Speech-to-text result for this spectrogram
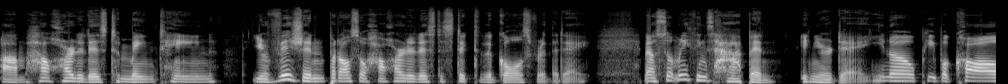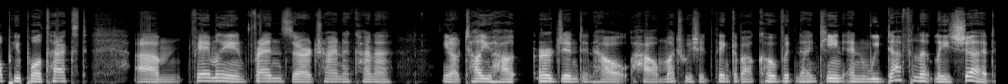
um, how hard it is to maintain your vision, but also how hard it is to stick to the goals for the day. Now, so many things happen in your day. You know, people call, people text, um, family and friends are trying to kind of, you know, tell you how urgent and how, how much we should think about COVID-19, and we definitely should.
